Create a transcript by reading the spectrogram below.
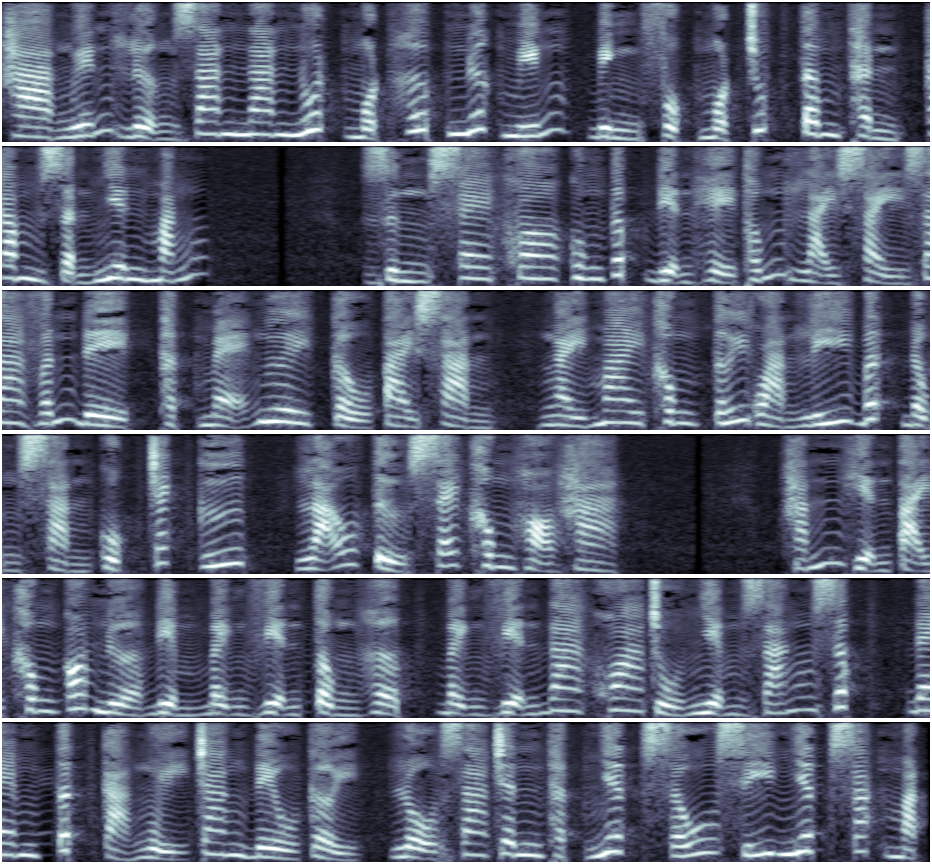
Hà Nguyễn Lượng gian nan nuốt một hớp nước miếng, bình phục một chút tâm thần, căm giận nhiên mắng. Dừng xe kho cung cấp điện hệ thống lại xảy ra vấn đề, thật mẹ ngươi cầu tài sản, ngày mai không tới quản lý bất động sản cuộc trách cứ, lão tử sẽ không họ hà. Hắn hiện tại không có nửa điểm bệnh viện tổng hợp, bệnh viện đa khoa chủ nhiệm dáng dấp, đem tất cả ngụy trang đều cởi, lộ ra chân thật nhất xấu xí nhất sắc mặt.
